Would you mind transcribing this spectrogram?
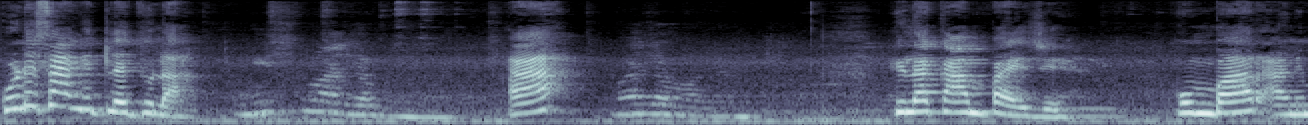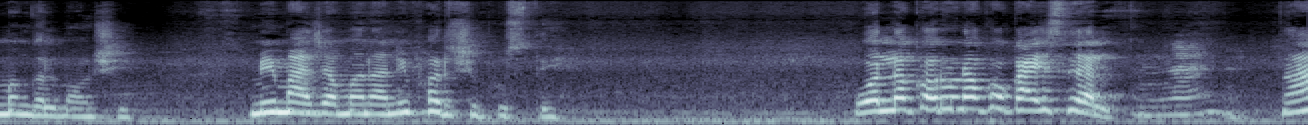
कुणी सांगितलंय तुला? हा? हिला काम पाहिजे. कुंभार आणि मंगल मावशी मी माझ्या मनाने फरशी पुसते. ओलं करू नको काही सेल हा?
